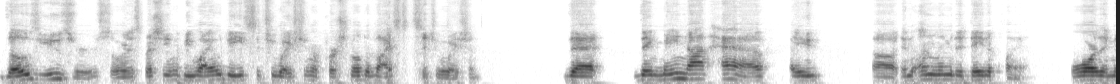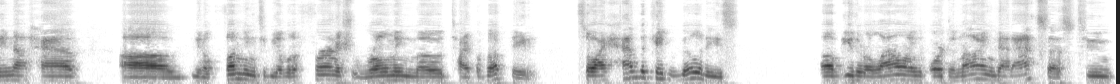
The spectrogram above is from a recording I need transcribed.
those users, or especially in a BYOD situation or personal device situation, that they may not have a uh, an unlimited data plan, or they may not have uh, you know funding to be able to furnish roaming mode type of updating. So I have the capabilities of either allowing or denying that access to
